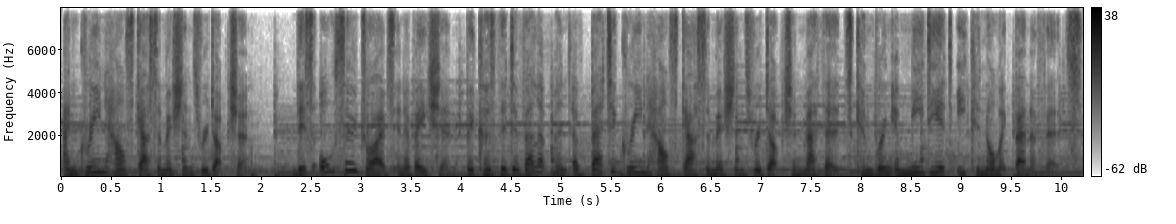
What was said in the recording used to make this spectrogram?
and greenhouse gas emissions reduction. This also drives innovation because the development of better greenhouse gas emissions reduction methods can bring immediate economic benefits.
